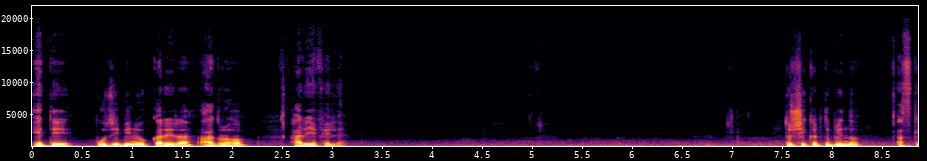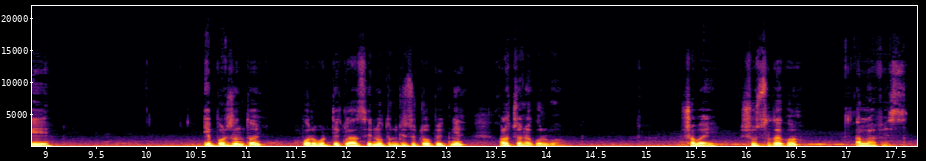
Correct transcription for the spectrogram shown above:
এতে পুঁজি বিনিয়োগকারীরা আগ্রহ হারিয়ে ফেলে। তো শিক্ষার্থীবৃন্দ, আজকে এ পর্যন্তই। পরবর্তী ক্লাসে নতুন কিছু টপিক নিয়ে আলোচনা করব। সবাই সুস্থ থাকো। আল্লাহ হাফেজ।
